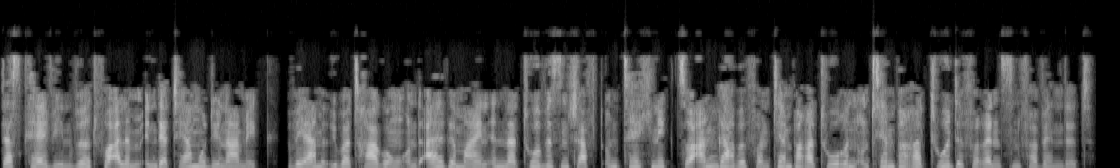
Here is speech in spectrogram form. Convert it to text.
Das Kelvin wird vor allem in der Thermodynamik Wärmeübertragung und allgemein in Naturwissenschaft und Technik zur Angabe von Temperaturen und Temperaturdifferenzen verwendet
